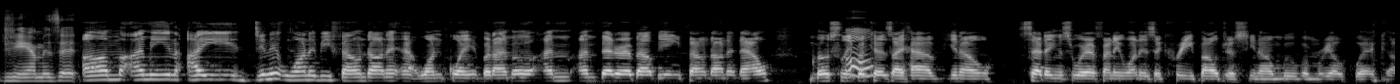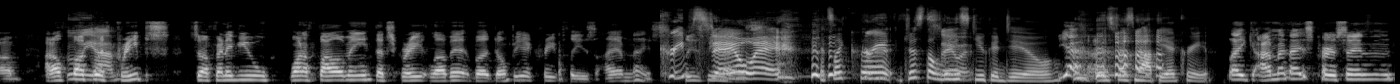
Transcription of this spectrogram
jam, is it? Um, I mean, I didn't want to be found on it at one point, but I'm a, I'm I'm better about being found on it now, mostly Oh. because I have you know settings where if anyone is a creep, I'll just you know move them real quick. Um, I don't Ooh, fuck yeah. with creeps, so if any of you want to follow me, that's great, love it, but don't be a creep, please. I am nice. Creep, Please stay nice. away. it's like the, Creep, just the least away. you could do. Yeah. Is just not be a creep. Like I'm a nice person.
